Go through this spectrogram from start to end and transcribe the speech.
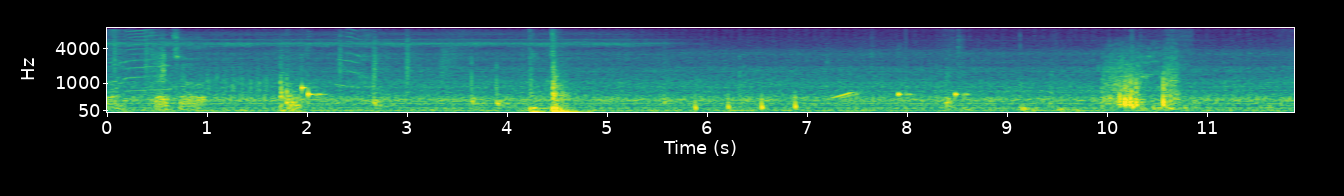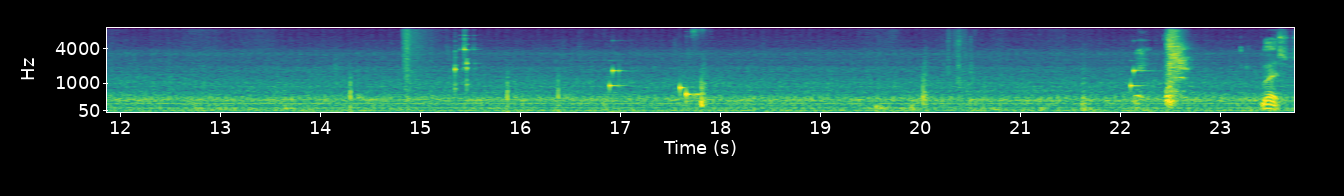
So, sell toe. Bless you.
